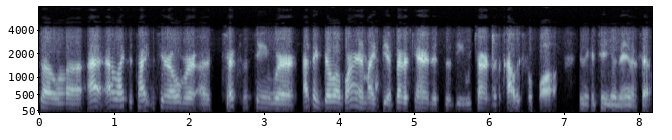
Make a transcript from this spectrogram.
So uh, I, I like the Titans here over a Texas team where I think Bill O'Brien might be a better candidate to be returned to college football than to continue in the NFL.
